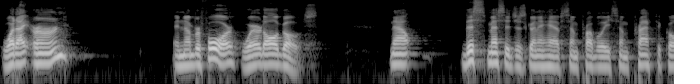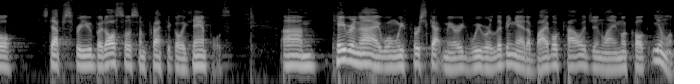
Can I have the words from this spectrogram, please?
what I earn. And number four, where it all goes. Now, this message is going to have some probably some practical steps for you, but also some practical examples. Um, Karen and I, when we first got married, we were living at a Bible college in Lima called Elim.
